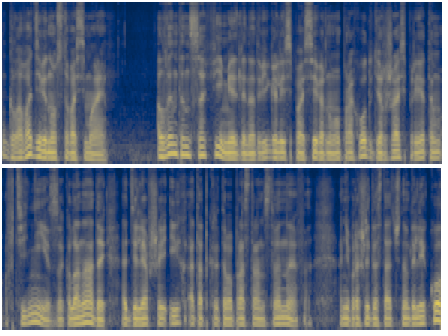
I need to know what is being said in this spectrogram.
Глава 98. Лэндон и Софи медленно двигались по северному проходу, держась при этом в тени, за колоннадой, отделявшей их от открытого пространства Нефа. Они прошли достаточно далеко,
